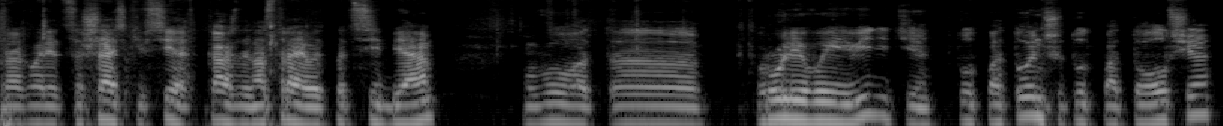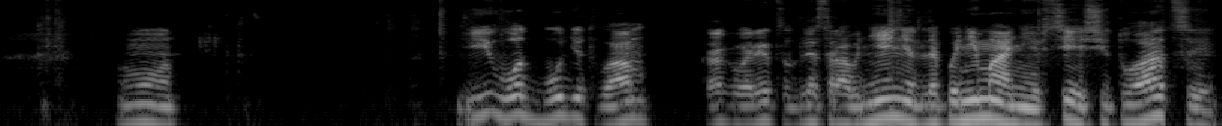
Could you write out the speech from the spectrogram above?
Как говорится, шашки все, каждый настраивает под себя. Вот. Э, рулевые, видите? Тут потоньше, тут потолще. Вот. И вот будет вам, как говорится, для сравнения, для понимания всей ситуации,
